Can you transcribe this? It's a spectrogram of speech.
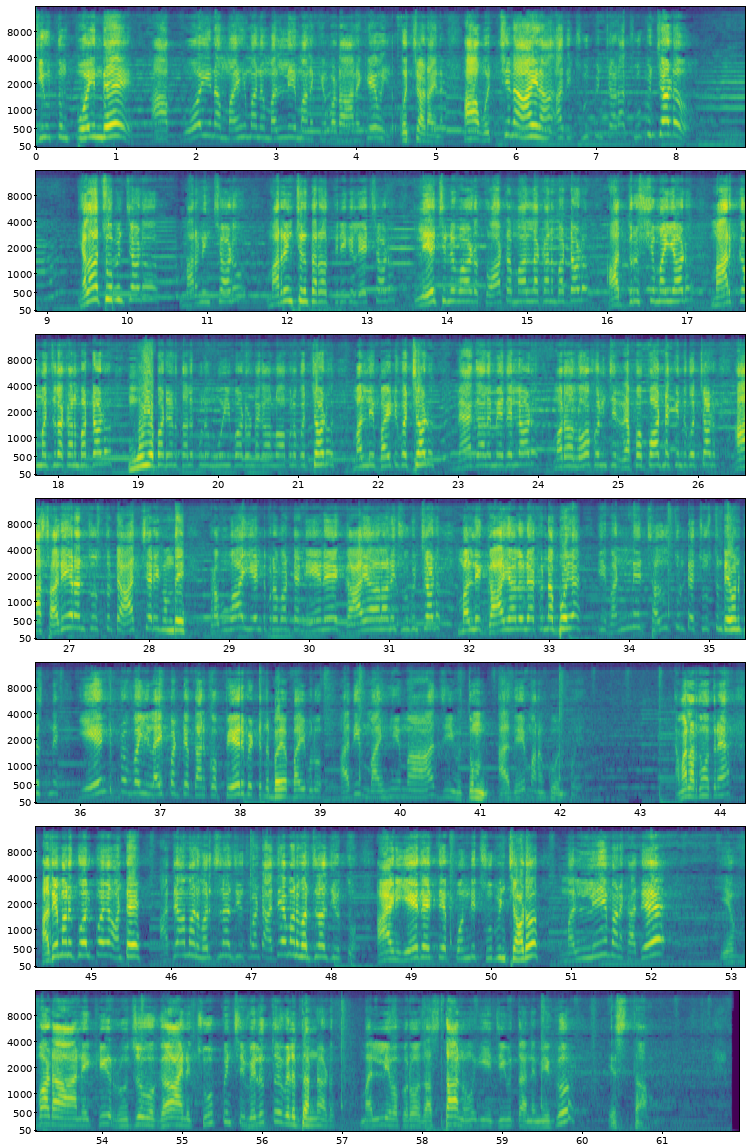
జీవితం పోయిందే ఆ పోయిన మహిమను మళ్ళీ మనకి ఇవ్వడానికే వచ్చాడు ఆయన ఆ వచ్చిన ఆయన అది చూపించాడా? చూపించాడు. ఎలా చూపించాడు? మరణించాడు. మరణించిన తర్వాత తిరిగి లేచాడు. లేచిన వాడు కనబడ్డాడు. అదృశ్యమయ్యాడు. మార్గం మధ్యలో కనబడ్డాడు. మూయబడిన తలుపులు మూయబడి ఉండగా లోపలికి వచ్చాడు మళ్ళీ బయటకు వచ్చాడు మేఘాల మీద వెళ్ళాడు మరో లోకం నుంచి రెప్పపాటున కిందకు వచ్చాడు ఆ శరీరం చూస్తుంటే ఆశ్చర్యంగా ఉంది. ప్రభువా ఏంటి ప్రభు అంటే నేనే గాయాలని చూపించాడు. మళ్ళీ గాయాలు లేకుండా పోయా ఇవన్నీ చదువుతుంటే చూస్తుంటే ఏమనిపిస్తుంది? ఏంటి ప్రభు ఈ లైఫ్ అంటే దానికి పేరు పెట్టింది బైబుల్. అది మహిమా జీవితం. అదే మనం కోల్పోయాం. ఏమన్నా అర్థమవుతున్నాయా? అదే మనం కోల్పోయాం. అంటే అదే మన ఒరిజినల్ జీవితం అంటే అదే మన ఒరిజినల్ జీవితం. ఆయన ఏదైతే పొంది చూపించాడో మళ్ళీ మనకు అదే ఇవ్వడానికి రుజువుగా ఆయన చూపించి వెళుతూ వెళుతున్నాడు. మళ్ళీ ఒక రోజు వస్తాను ఈ జీవితాన్ని మీకు ఇస్తాను.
